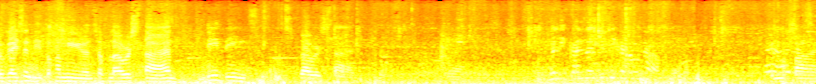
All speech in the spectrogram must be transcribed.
So guys, nandito kami ngayon sa flower stand. Leading flower stand. Balikan na, hindi ka una. Ano pa?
